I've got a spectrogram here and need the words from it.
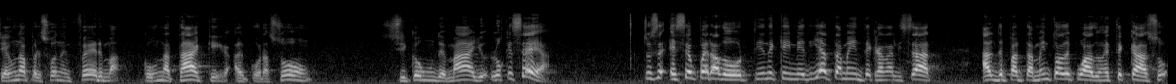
hay una persona enferma con un ataque al corazón, si con un desmayo, lo que sea. Entonces, ese operador tiene que inmediatamente canalizar al departamento adecuado, en este caso,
